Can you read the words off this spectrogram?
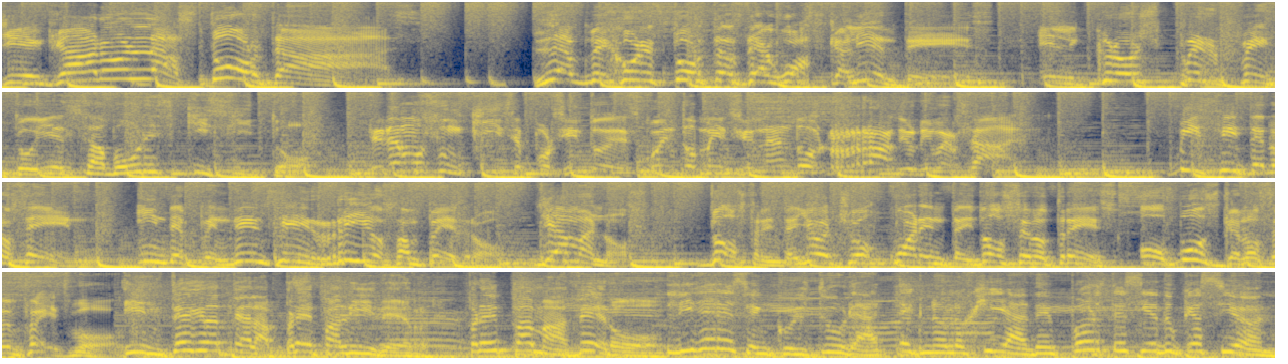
Llegaron las tortas. Las mejores tortas de Aguascalientes. El crush perfecto y el sabor exquisito. Te damos un 15% de descuento mencionando Radio Universal. Visítenos en Independencia y Río San Pedro. Llámanos 238-4203 o búsquenos en Facebook. Intégrate a la Prepa Líder, Prepa Madero. Líderes en cultura, tecnología, deportes y educación.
